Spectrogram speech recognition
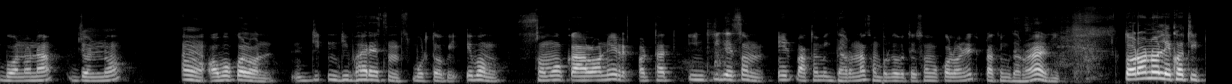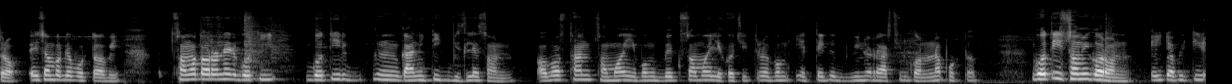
বর্ণনা, জন্য অবকলন ডিভারেশনস পড়তে হবে এবং সমকালনের অর্থাৎ ইন্টিগ্রেশন এর প্রাথমিক ধারণা সম্পর্কে পড়তে হবে। সমকলনের প্রাথমিক ধারণা আর কি। তরণ ও লেখচিত্র এই সম্পর্কে পড়তে হবে। সমতরণের গতি, গতির গাণিতিক বিশ্লেষণ, অবস্থান, সময় এবং বেগ সময় লেখচিত্র এবং এর থেকে বিভিন্ন রাশির গণনা পড়তে হবে। গতির সমীকরণ এই টপিকটির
